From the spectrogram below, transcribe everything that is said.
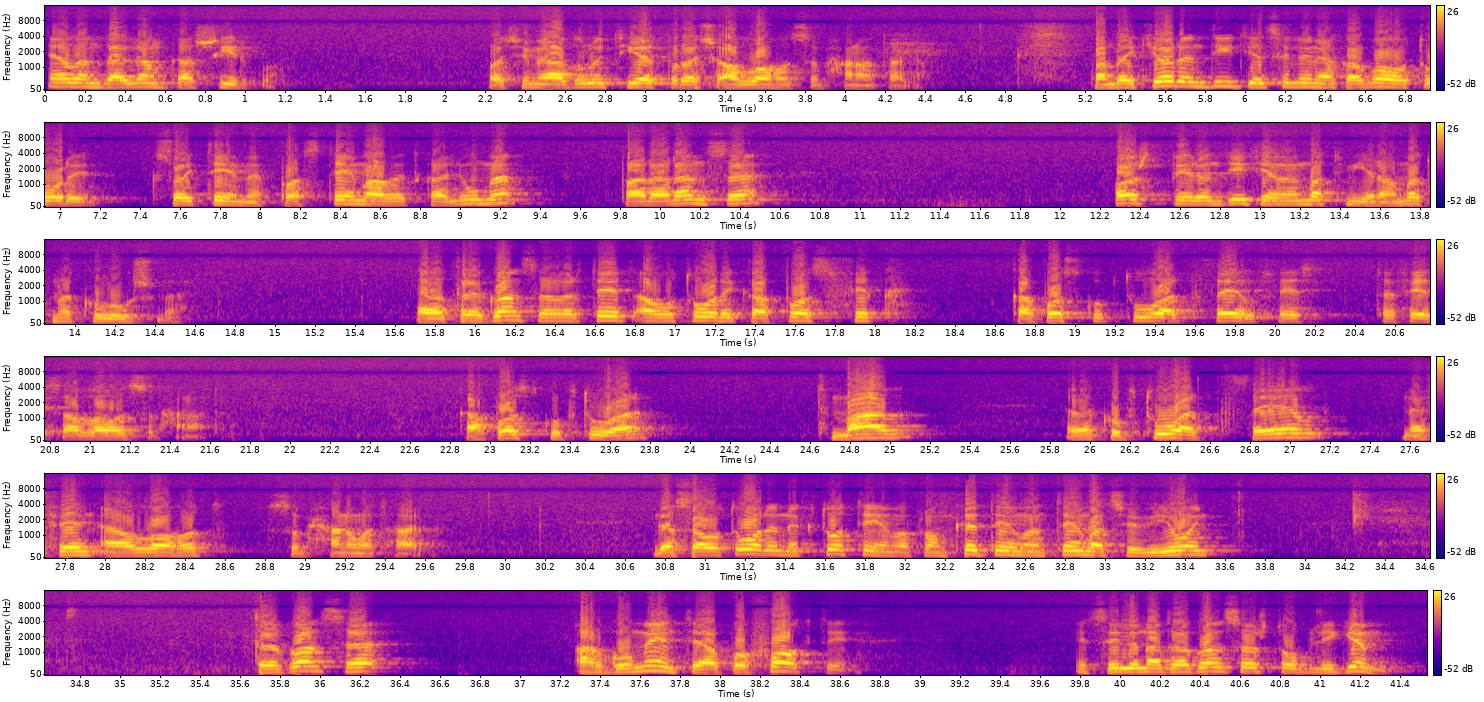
Edhe ndalon ka shirku, pra që me adhuru tjerë përveç Allahut subhanahu wa taala. Prandaj kjo renditje e cilën ja ka vu autori kësaj teme pas temave të kalume paraprake se është prej renditjeve më të mira, më të mrekullueshme. Edhe tregon se vërtet autori ka pas fikh, ka pas kuptuar të thellë të fesë të fesë së Allahut subhanahu wa taala. Ka pas të kuptuar të madh dhe kuptuar të thellë në fenë e Allahut subhanahu wa ta'ala. Ngase autori në këto tema, pra në këtë temë dhe në temat që vijojnë, tregon se argumenti apo fakti i cili na tregon se është obligim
